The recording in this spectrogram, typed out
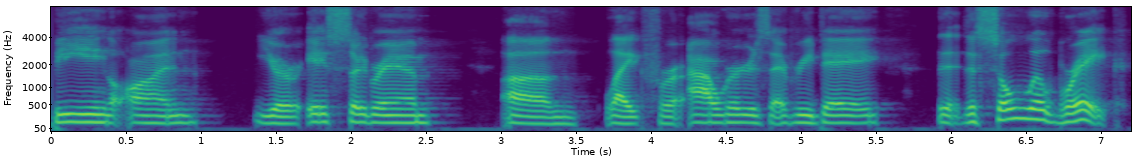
being on your Instagram, um, like for hours every day. The, the soul will break.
